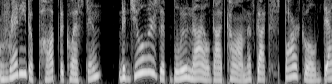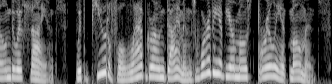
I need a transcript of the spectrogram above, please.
Ready to pop the question? The jewelers at BlueNile.com have got sparkle down to a science with beautiful lab grown diamonds worthy of your most brilliant moments.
